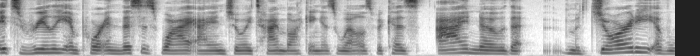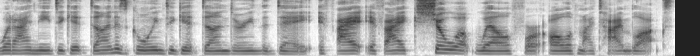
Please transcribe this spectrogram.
it's really important. This is why I enjoy time blocking as well, is because I know that majority of what I need to get done is going to get done during the day if I if I show up well for all of my time blocks.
